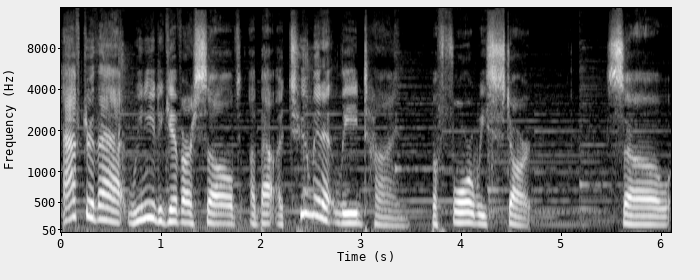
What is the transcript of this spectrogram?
After that, we need to give ourselves about a two minute lead time before we start. So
